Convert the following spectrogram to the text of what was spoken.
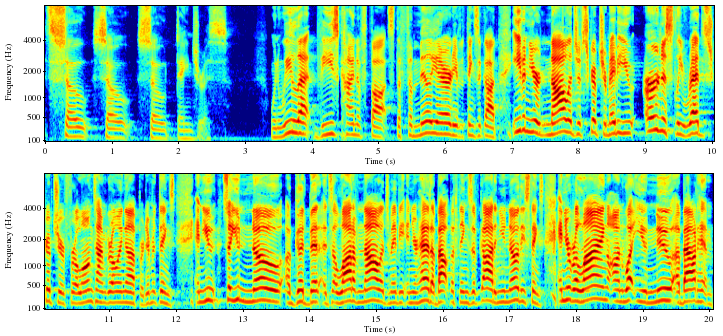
It's so, so, so dangerous when we let these kind of thoughts, the familiarity of the things of God, even your knowledge of Scripture, maybe you earnestly read Scripture for a long time growing up or different things, and you so you know a good bit, it's a lot of knowledge maybe in your head about the things of God, and you know these things, and you're relying on what you knew about Him.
